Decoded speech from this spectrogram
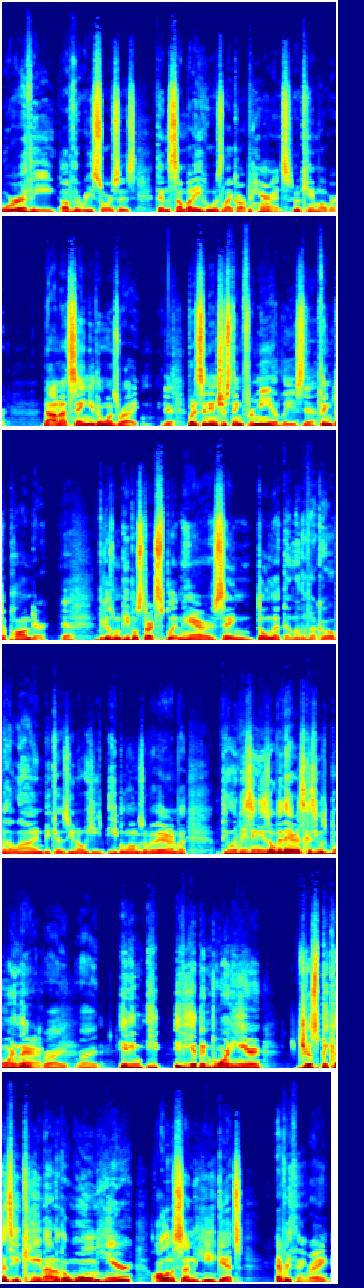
worthy of the resources than somebody who was like our parents who came over. Now, I'm not saying either one's right, Yeah. but it's an interesting, for me at least, Yeah. thing to ponder. Yeah. Because when people start splitting hairs, saying "Don't let that motherfucker over the line," because you know he he belongs over there, and but the only reason he's over there is because he was born there. Right. Right. He didn't. He, if he had been born here, just because he came out of the womb here, all of a sudden he gets everything, right?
